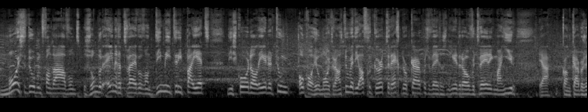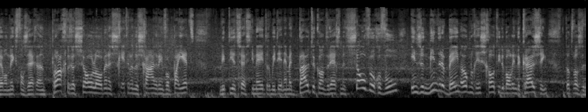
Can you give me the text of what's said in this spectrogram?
mooiste doelpunt van de avond... zonder enige twijfel van Dimitri Payet. Die scoorde al eerder, toen ook al heel mooi trouwens. Toen werd hij afgekeurd, terecht door Kuipers... wegens een eerdere overtreding. Maar hier ja, kan Kuipers helemaal niks van zeggen. Een prachtige solo met een schitterende schadering van Payet. Liep hij het 16 meter gebied in. En met buitenkant rechts, met zoveel gevoel. In zijn mindere been ook nog eens schoot hij de bal in de kruising. Dat was de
